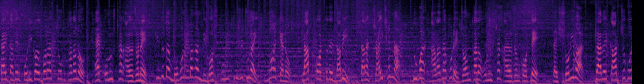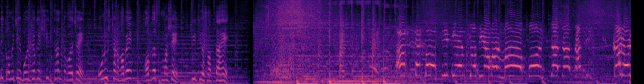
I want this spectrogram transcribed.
তাই তাদের পরিকল্পনা চোখ ধাঁধানো এক অনুষ্ঠান আয়োজনের। কিন্তু তা মোহনবাগান দিবস উনত্রিশে জুলাই নয় কেন? ক্লাব কর্তাদের দাবি, তারা চাইছেন না দুবার আলাদা করে জমকালো অনুষ্ঠান আয়োজন করতে। তাই শনিবার ক্লাবের কার্যকরী কমিটির বৈঠকে সিদ্ধান্ত হয়েছে, অনুষ্ঠান হবে অগস্ট মাসের তৃতীয় সপ্তাহে। যদি আমার মা, বোন, চাচা, চাচি কারোর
